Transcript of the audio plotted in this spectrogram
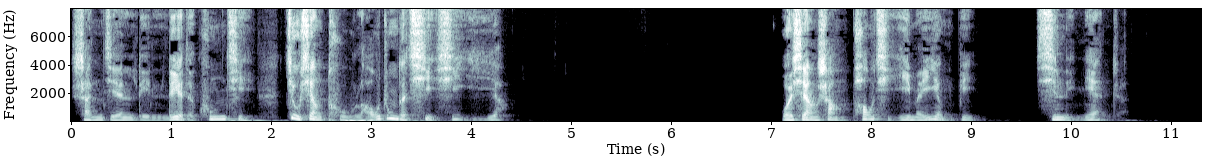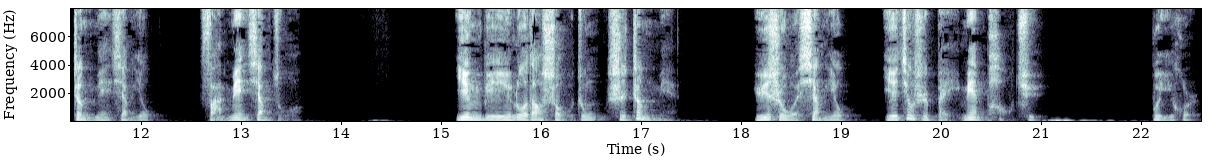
山间凛冽的空气，就像土牢中的气息一样。我向上抛起一枚硬币，心里念着：正面向右，反面向左。硬币落到手中是正面，于是我向右，也就是北面跑去。不一会儿，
